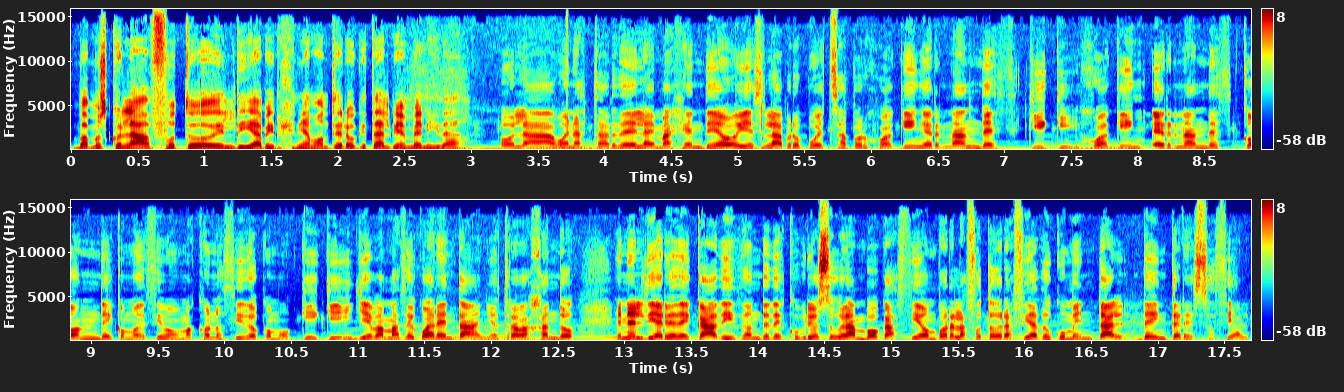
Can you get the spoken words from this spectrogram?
Vamos con la foto del día, Virginia Montero. ¿Qué tal? Bienvenida. Hola, buenas tardes. La imagen de hoy es la propuesta por Joaquín Hernández Kiki. Joaquín Hernández Conde, como decimos, más conocido como Kiki, lleva más de 40 años trabajando en el diario de Cádiz, donde descubrió su gran vocación por la fotografía documental de interés social.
